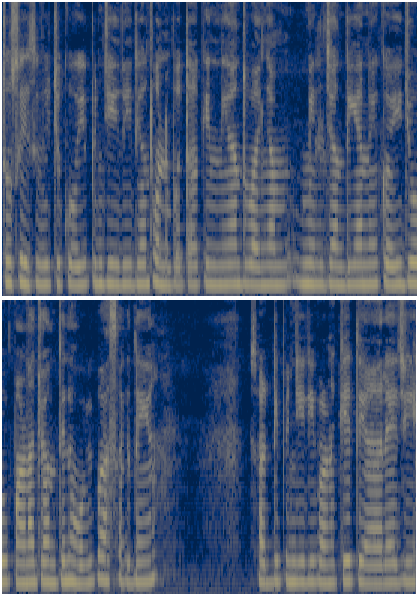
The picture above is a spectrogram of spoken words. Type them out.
ਤੁਸੀਂ ਇਸ ਵਿੱਚ ਕੋਈ ਪੰਜੀਰੀ ਦੀਆਂ ਤੁਹਾਨੂੰ ਪਤਾ ਕਿੰਨੀਆਂ ਦਵਾਈਆਂ ਮਿਲ ਜਾਂਦੀਆਂ ਨੇ, ਕੋਈ ਜੋ ਪਾਉਣਾ ਚਾਹੁੰਦੇ ਨੇ ਉਹ ਵੀ ਪਾ ਸਕਦੇ ਆ ਸਾਡੀ ਪੰਜੀਰੀ ਬਣ ਕੇ ਤਿਆਰ ਹੈ ਜੀ।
